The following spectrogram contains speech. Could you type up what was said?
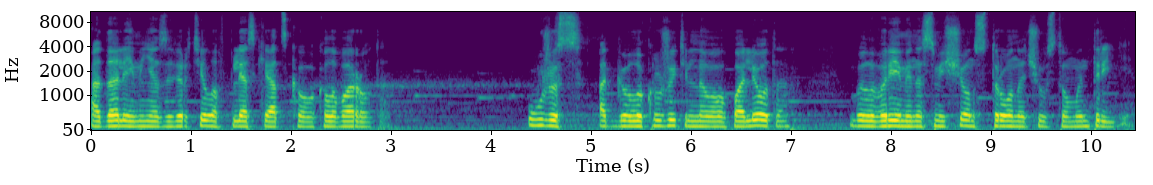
А далее меня завертело в пляске адского коловорота. Ужас от головокружительного полета был временно смещен с трона чувством интриги.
